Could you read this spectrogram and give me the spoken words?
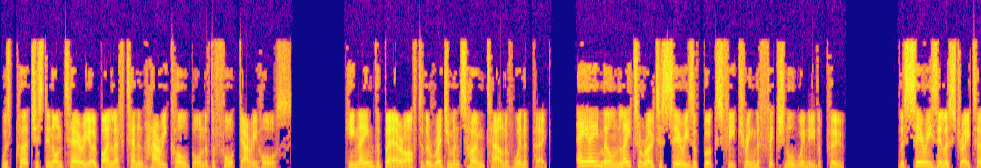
was purchased in Ontario by Lieutenant Harry Colebourn of the Fort Garry Horse. He named the bear after the regiment's hometown of Winnipeg. A. A. Milne later wrote a series of books featuring the fictional Winnie the Pooh. The series illustrator,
